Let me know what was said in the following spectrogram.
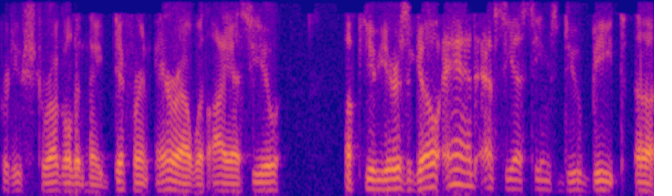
Purdue struggled in a different era with ISU a few years ago, and FCS teams do beat uh,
